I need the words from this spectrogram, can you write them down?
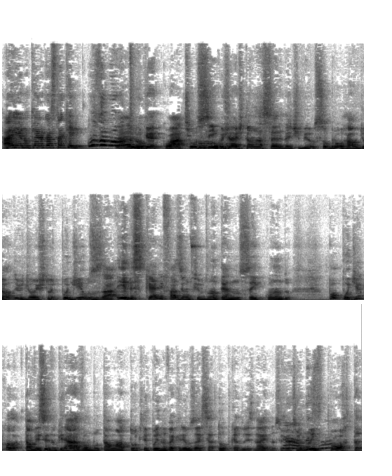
Ai, eu não quero gastar aquele. Usa É, outro! porque quatro ou Tipo- cinco já estão na série da HBO, sobrou o Hal Jordan e o John Stewart, podia usar. Eles querem fazer um filme do Lanterna, não sei quando. Pô, podia colocar. Talvez eles não queriam, ah, vamos botar um ator que depois não vai querer usar esse ator porque é do Snyder, não sei o que. Ah, Não, mas importa.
